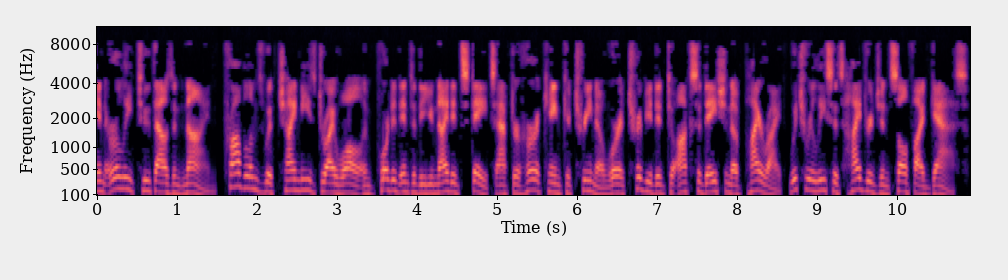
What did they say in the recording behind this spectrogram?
In early 2009, problems with Chinese drywall imported into the United States after Hurricane Katrina were attributed to oxidation of pyrite, which releases hydrogen sulfide gas.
